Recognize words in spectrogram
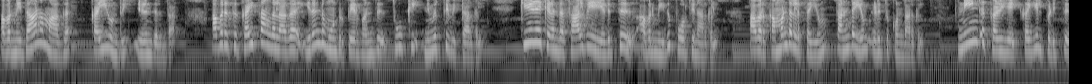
அவர் நிதானமாக கையொன்றி எழுந்திருந்தார். அவருக்கு கைத்தாங்கலாக இரண்டு மூன்று பேர் வந்து தூக்கி நிமிர்த்தி விட்டார்கள். கீழே கிடந்த சால்வையை எடுத்து அவர் மீது போர்த்தினார்கள். அவர் கமண்டலத்தையும் தண்டையும் எடுத்துக்கொண்டார்கள் நீண்ட கழியை கையில் பிடித்து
